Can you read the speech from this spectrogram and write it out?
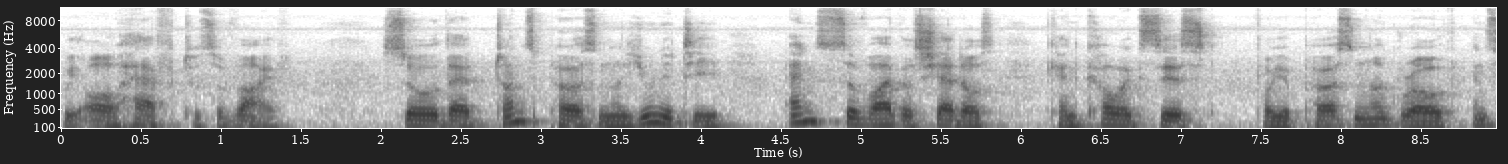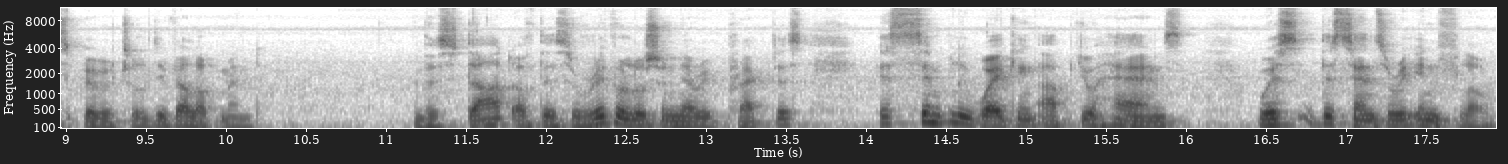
we all have to survive, so that transpersonal unity and survival shadows can coexist for your personal growth and spiritual development. The start of this revolutionary practice is simply waking up your hands with the sensory inflow.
